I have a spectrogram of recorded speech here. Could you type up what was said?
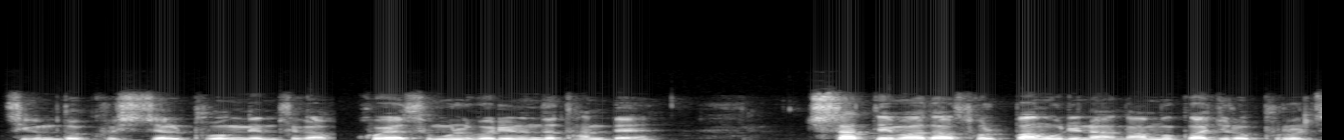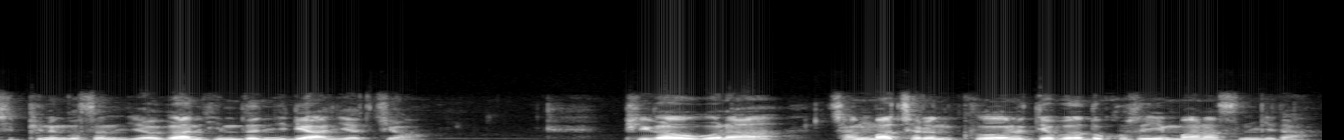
지금도 그 시절 부엌 냄새가 코에 스물거리는 듯한데 취사 때마다 솔방울이나 나뭇가지로 불을 지피는 것은 여간 힘든 일이 아니었죠. 비가 오거나 장마철은 그 어느 때보다도 고생이 많았습니다.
